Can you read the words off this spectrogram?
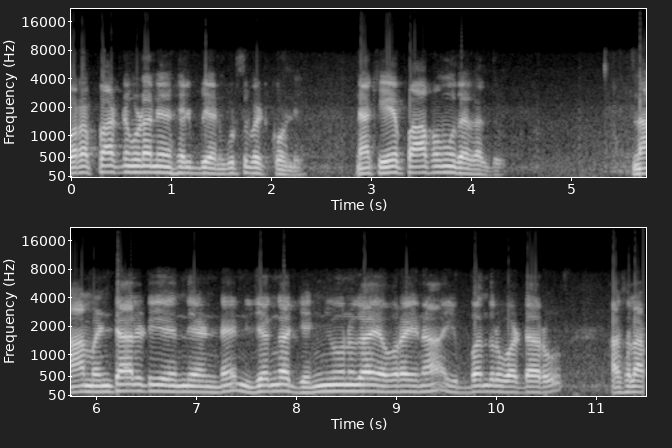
పొరపాటును కూడా నేను హెల్ప్ చేయను గుర్తుపెట్టుకోండి. నాకు ఏ పాపము తగలదు. నా మెంటాలిటీ ఏంది అంటే నిజంగా జెన్యున్గా ఎవరైనా ఇబ్బందులు పడ్డారు. అసలు ఆ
